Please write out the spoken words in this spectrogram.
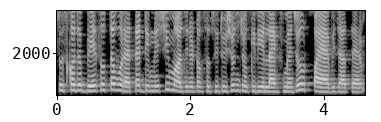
तो उसका जो बेस होता है, वो रहता है diminishing marginal rate of substitution जो कि रियल लाइफ में जो पाया भी जाता है।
